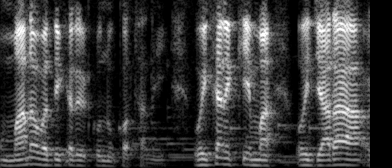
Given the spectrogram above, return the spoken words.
মানবাধিকারের কোনো কথা নেই। ওইখানে কে মা- ওই যারা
